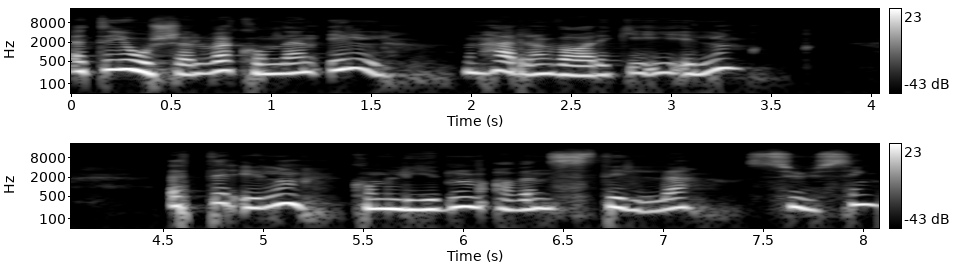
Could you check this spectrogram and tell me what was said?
Etter jordskjelvet kom det en ild, men Herren var ikke i ilden. Etter ilden kom lyden av en stille susing.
